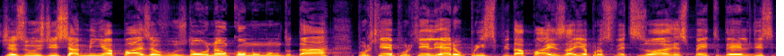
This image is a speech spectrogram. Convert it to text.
Jesus disse: A minha paz eu vos dou, não como o mundo dá. Por quê? Porque ele era o príncipe da paz. Isaías profetizou a respeito dele: disse:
